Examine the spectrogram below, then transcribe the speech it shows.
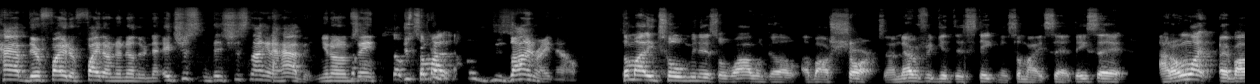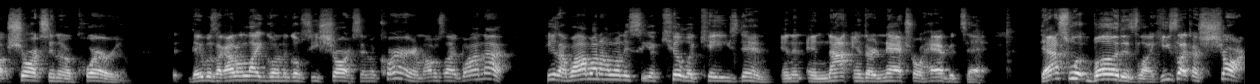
have their fighter fight on another net. It's just it's just not gonna happen. You know what I'm saying? so- Just somebody, designed right now. Somebody told me this a while ago about sharks. I'll never forget this statement somebody said. They said, I don't like about sharks in an aquarium. They was like, I don't like going to go see sharks in an aquarium. I was like, why not? He's like, why would I want to see a killer caged in and, and not in their natural habitat? That's what Bud is like. He's like a shark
